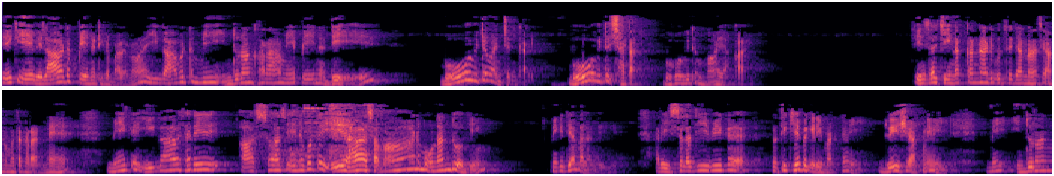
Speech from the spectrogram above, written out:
ඒකේ ඒ වෙලාවට පේන ටික බලනවා ඊගාවට මේ ඉඳුරන් හරහා මේ පේන දේ බොහෝ විට වංචනිකයි බොහෝ විට ෂටයි බොහෝ විට මායකයි ඒ නිසා චීන කන්නාඩි බුදුරජාණන්සේ අනුමත කරන්නේ මේක ඊගාව සැරේ ආස්වාසය එනකොට ඒහා සමානම උනන්දුවකින් මේක දිහා බලන්නේ කියන. අර ඉස්සලදී මේක ප්‍රතික්ෂේප කිරීමක් නෙවෙයි, ද්වේෂයක් නෙවෙයි. මේ ඉඳුරන්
